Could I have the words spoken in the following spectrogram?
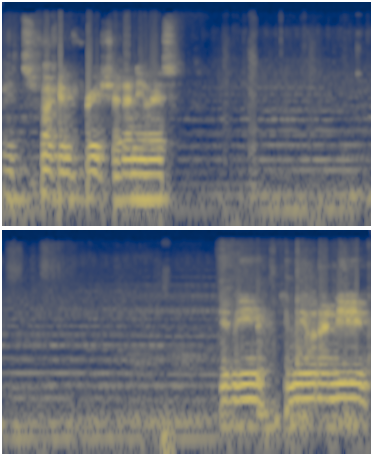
It's fucking free shit anyways. Give me, give me what I need.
